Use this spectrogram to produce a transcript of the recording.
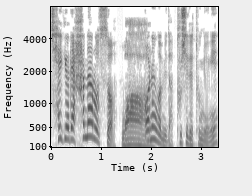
체결의 하나로서 와. 꺼낸 겁니다. 부시 대통령이.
